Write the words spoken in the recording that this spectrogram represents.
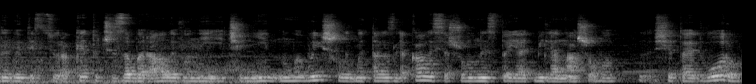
дивитись цю ракету, чи забирали вони її, чи ні. Ну, ми вийшли, ми так злякалися, що вони стоять біля нашого считай, двору.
